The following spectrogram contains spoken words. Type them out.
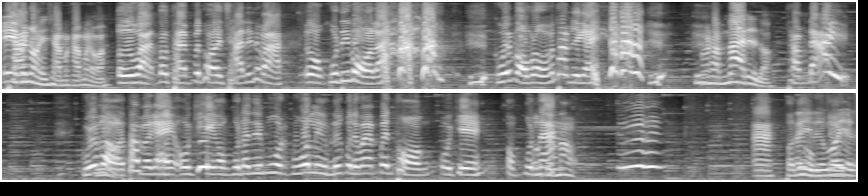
เอ๊ะไม่หน่อยชามันครับไหมวะเออว่ะต้องแทนเป็นทอยชาร์จนี่นะว่ะเออคุณที่บอกนะ กูไม่บอกหรอกว่าทำยังไง มันทำได้ด้วยเหรอ ทำได้ กูไม่บอกหรอทำยังไง โอเคขอบคุณนะที่พูด กูก็ลืมนึกไปเลยว่าเป็นทอง โอเค ขอบคุณนะโอ้โหอะตอนเน่านี้อย่าลืมผมว่าเจอ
